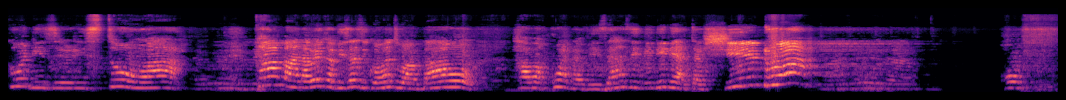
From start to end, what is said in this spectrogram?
God is a restorer. Kama anaweka vizazi kwa watu ambao hawakuwa na vizazi ni nini? Atashindwa hofu.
